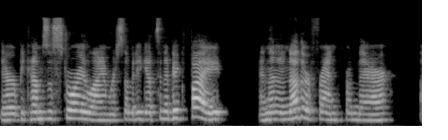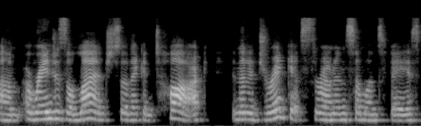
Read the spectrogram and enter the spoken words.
There becomes a storyline where somebody gets in a big fight, and then another friend from there um, arranges a lunch so they can talk, and then a drink gets thrown in someone's face,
